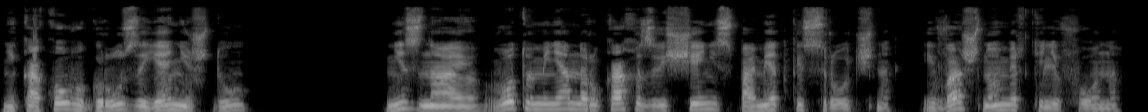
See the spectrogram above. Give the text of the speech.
«Никакого груза я не жду». «Не знаю. Вот у меня на руках извещение с пометкой «Срочно» и ваш номер телефона».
